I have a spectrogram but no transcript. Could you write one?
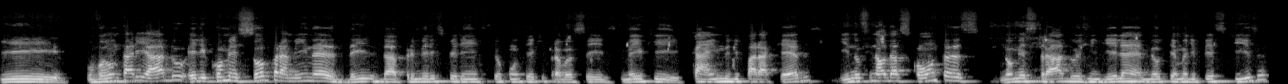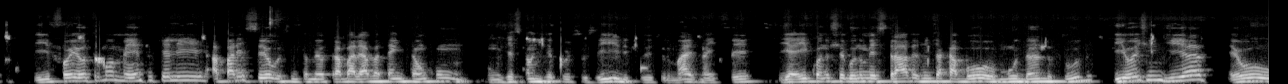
E o voluntariado, ele começou para mim, né, desde a primeira experiência que eu contei aqui para vocês, meio que caindo de paraquedas. E no final das contas, no mestrado, hoje em dia, ele é meu tema de pesquisa. E foi outro momento que ele apareceu, assim, também eu trabalhava até então com, com gestão de recursos hídricos e tudo mais na IC. E aí, quando chegou no mestrado, a gente acabou mudando tudo. E hoje em dia, eu,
